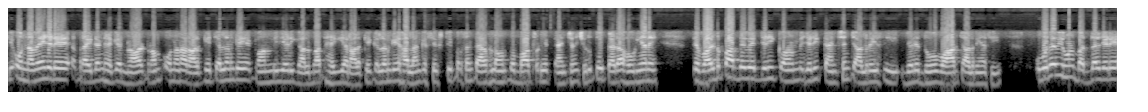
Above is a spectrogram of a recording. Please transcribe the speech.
ਕਿ ਉਹ ਨਵੇਂ ਜਿਹੜੇ ਪ੍ਰੈਜ਼ੀਡੈਂਟ ਹੈਗੇ ਡੋਨਾਲਡ ਟਰੰਪ ਉਹਨਾਂ ਨਾਲ ਰਲ ਕੇ ਚੱਲਣਗੇ ਇਕਨੋਮੀ ਜਿਹੜੀ ਗੱਲਬਾਤ ਹੈਗੀ ਆ ਰਲ ਕੇ ਚੱਲਣਗੇ। ਹਾਲਾਂਕਿ 60% ਟੈਰਿਫ ਲਾਉਣ ਤੋਂ ਬਾਅਦ ਥੋੜੀ ਟੈਨਸ਼ਨ ਸ਼ੁਰੂ ਤੋਂ ਹੀ ਪੈਦਾ ਹੋ ਗਈਆਂ ਨੇ। ਤੇ ਵਰਲਡ ਭਰ ਦੇ ਵਿੱਚ ਜਿਹੜੀ ਇਕਨੋਮੀ ਜਿਹੜੀ ਟੈਨਸ਼ਨ ਚੱਲ ਰਹੀ ਸੀ, ਜਿਹੜੇ ਦੋ ਵਾਰ ਚੱਲ ਰਹੀਆਂ ਸੀ, ਉਹਦੇ ਵੀ ਹੁਣ ਬੱਦਲ ਜਿਹੜੇ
